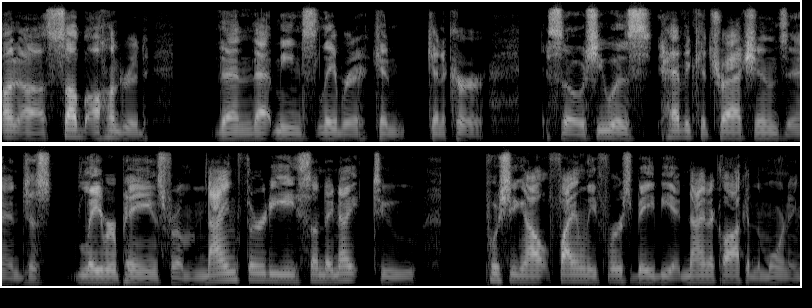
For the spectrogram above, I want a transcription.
uh, sub hundred, then that means labor can can occur. So she was having contractions and just labor pains from 9.30 sunday night to pushing out finally first baby at 9 o'clock in the morning.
